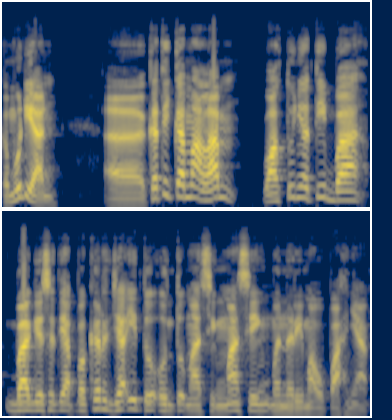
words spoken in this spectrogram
Kemudian, eh, ketika malam, waktunya tiba bagi setiap pekerja itu untuk masing-masing menerima upahnya.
